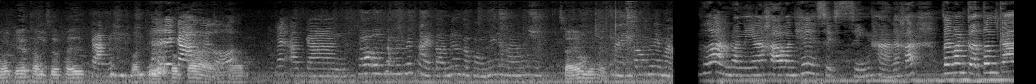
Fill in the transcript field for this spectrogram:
น้องเกดทำเซอร์ไพรส์กังวันเกิดต้นกล้านะครับแม่เอากังพ่อเออทำไมไม่ถ่ายต่อเนื่องกับของแม่เราใส่ไหมครับไหนต้องแม่มาเพื่อนวันนี้นะคะวันที่ 10 สิงหานะคะ เป็นวันเกิดต้นกล้า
